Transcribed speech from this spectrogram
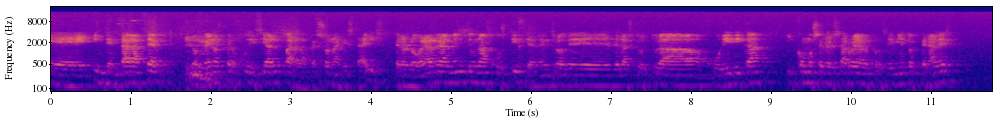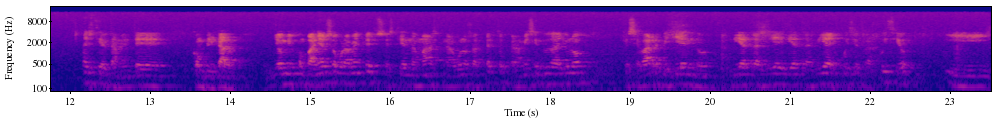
eh, intentar hacer lo menos perjudicial para la persona que está ahí, pero lograr realmente una justicia dentro de, la estructura jurídica y cómo se desarrollan los procedimientos penales es ciertamente complicado. Yo, mis compañeros seguramente se extiendan más en algunos aspectos, pero a mí sin duda hay uno que se va repitiendo día tras día y día tras día y juicio tras juicio y,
